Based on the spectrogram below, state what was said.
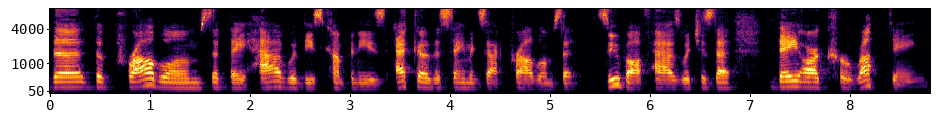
the the problems that they have with these companies echo the same exact problems that Zuboff has which is that they are corrupting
